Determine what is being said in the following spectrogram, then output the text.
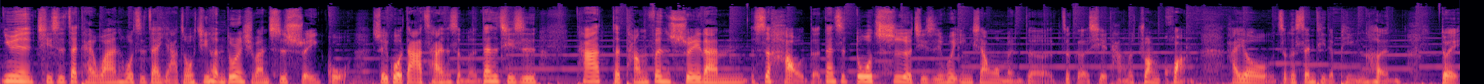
因为其实，在台湾或是在亚洲，其实很多人喜欢吃水果、水果大餐什么。但是其实它的糖分虽然是好的，但是多吃了其实也会影响我们的这个血糖的状况，还有这个身体的平衡。对，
